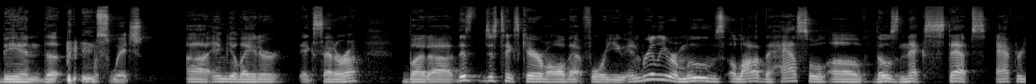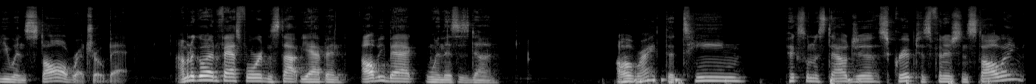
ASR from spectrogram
being the Switch uh, emulator, etc. But uh, this just takes care of all that for you and really removes a lot of the hassle of those next steps after you install RetroBat. I'm going to go ahead and fast forward and stop yapping. I'll be back when this is done. All right, the Team Pixel Nostalgia script has finished installing.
